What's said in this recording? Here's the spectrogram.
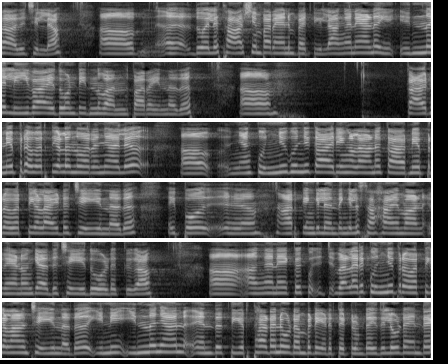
സാധിച്ചില്ല. അതുപോലെ സാക്ഷ്യം പറയാനും പറ്റിയില്ല. അങ്ങനെയാണ് ഇന്ന് ലീവായതുകൊണ്ട് ഇന്ന് വന്ന് പറയുന്നത്. കാരുണ്യപ്രവർത്തികളെന്ന് പറഞ്ഞാൽ ഞാൻ കുഞ്ഞു കുഞ്ഞു കാര്യങ്ങളാണ് കാരുണ്യപ്രവർത്തികളായിട്ട് ചെയ്യുന്നത്. ഇപ്പോൾ ആർക്കെങ്കിലും എന്തെങ്കിലും സഹായം വേണമെങ്കിൽ അത് ചെയ്തു കൊടുക്കുക. അങ്ങനെയൊക്കെ വളരെ കുഞ്ഞു പ്രവർത്തികളാണ് ചെയ്യുന്നത്. ഇനി ഇന്ന് ഞാൻ എന്റെ തീർത്ഥാടന ഉടമ്പടി എടുത്തിട്ടുണ്ട്. ഇതിലൂടെ എന്റെ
